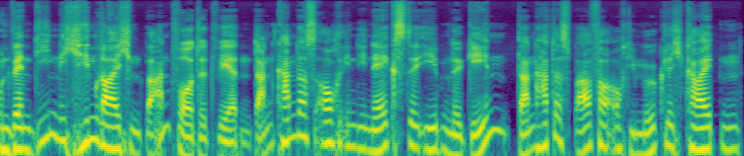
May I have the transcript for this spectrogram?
und wenn die nicht hinreichend beantwortet werden, dann kann das auch in die nächste Ebene gehen. Dann hat das BAFA auch die Möglichkeiten,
